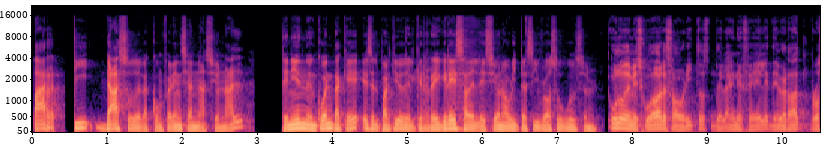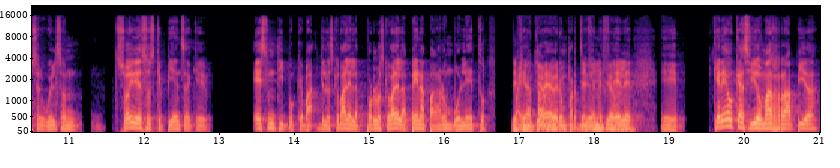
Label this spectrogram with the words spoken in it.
Partidazo de la conferencia nacional, teniendo en cuenta que es el partido del que regresa de lesión ahorita sí Russell Wilson. Uno de mis jugadores favoritos de la NFL, de verdad, Russell Wilson. Soy de esos que piensa que es un tipo que va, de los que vale la- por los que vale la pena pagar un boleto para ir a, ver un partido de NFL. Eh, creo que ha sido más rápida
